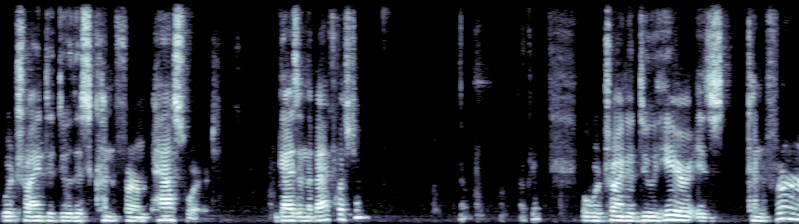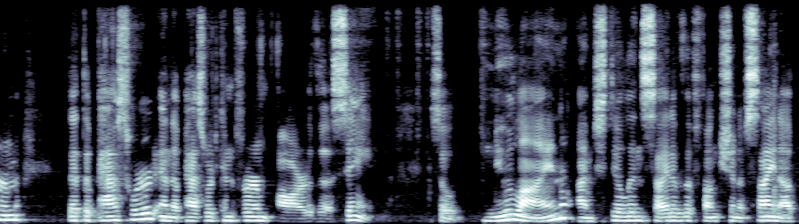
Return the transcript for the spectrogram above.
We're trying to do this confirm password. Guys in the back, question? No? Okay. What we're trying to do here is confirm that the password and the password confirm are the same. So new line, I'm still inside of the function of sign up.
